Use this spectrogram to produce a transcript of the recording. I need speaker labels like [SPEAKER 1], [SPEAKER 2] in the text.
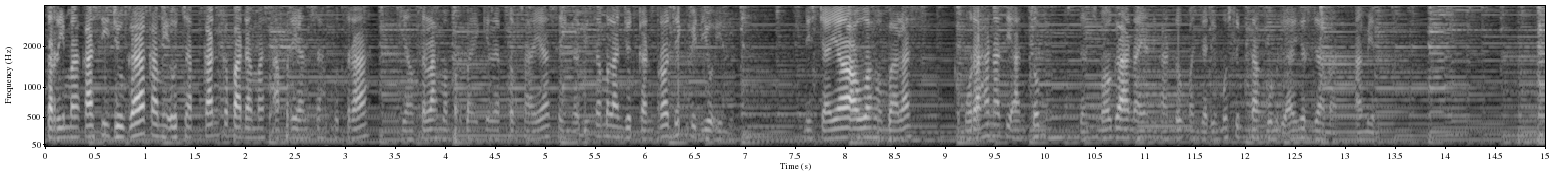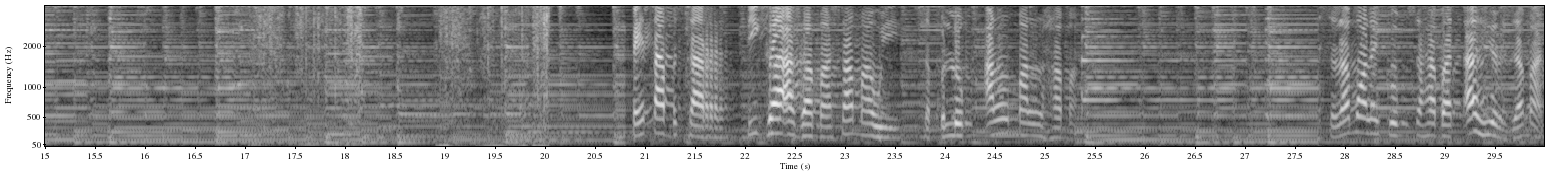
[SPEAKER 1] Terima kasih juga kami ucapkan kepada Mas Aprian Putra yang telah memperbaiki laptop saya sehingga bisa melanjutkan proyek video ini. Niscaya Allah membalas kemurahan hati antum dan semoga anak yang dikandung menjadi muslim tangguh di akhir zaman. Amin. Peta besar tiga agama samawi sebelum Al-Malhamah. Assalamualaikum sahabat akhir zaman.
